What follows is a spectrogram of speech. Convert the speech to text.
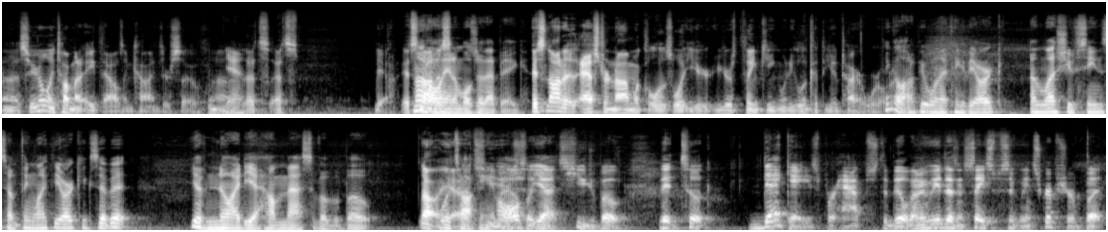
Uh, so you're only talking about 8,000 kinds or so. Uh, Yeah. That's that's yeah. It's not, not, all as, animals are that big. it's not as astronomical as what you're you're thinking when you look at the entire world. I think a lot of people when they think of the Ark, unless you've seen something like the Ark exhibit, you have no idea how massive of a boat. oh, we're yeah, talking. About. also, yeah, it's a huge boat that took decades, perhaps, to build. I mean, it doesn't say specifically in Scripture, but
